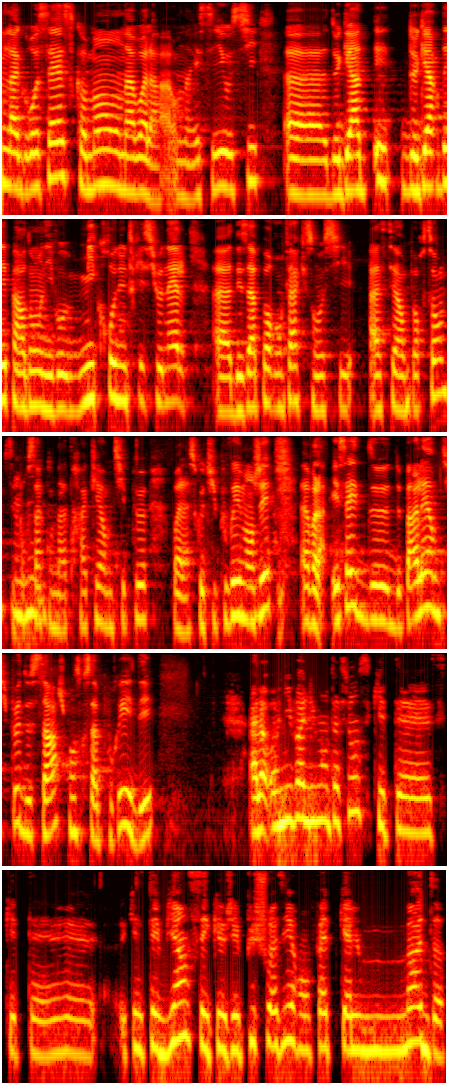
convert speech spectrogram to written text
de la grossesse, comment on a voilà, on a essayé aussi euh, de garder de garder pardon au niveau micronutritionnel euh, des apports en fer qui sont aussi assez importants. C'est pour ça mhm. qu'on a traqué un petit peu voilà ce que tu pouvais manger. Euh, voilà, essaye de, de, parler un petit peu de ça. Je pense que ça pourrait aider. Alors au niveau alimentation, ce qui était, ce qui était, qui était bien, c'est que j'ai pu choisir en fait quel mode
